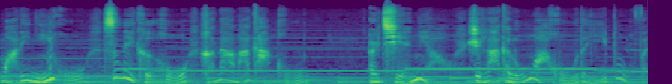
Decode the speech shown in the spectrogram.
玛丽尼湖、斯内可湖和纳马坎湖，而潜鸟是拉克鲁瓦湖的一部分。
